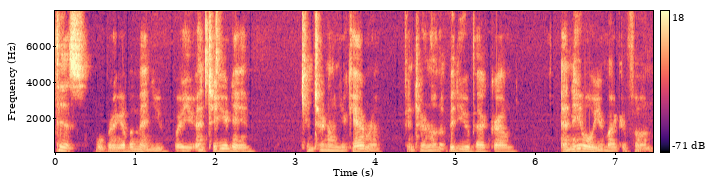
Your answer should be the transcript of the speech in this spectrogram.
This will bring up a menu where you enter your name, can turn on your camera, can turn on a video background, enable your microphone,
